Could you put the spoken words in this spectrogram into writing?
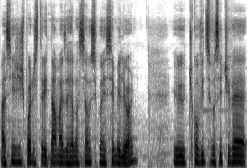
Assim a gente pode estreitar mais a relação e se conhecer melhor. Eu te convido, se você estiver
